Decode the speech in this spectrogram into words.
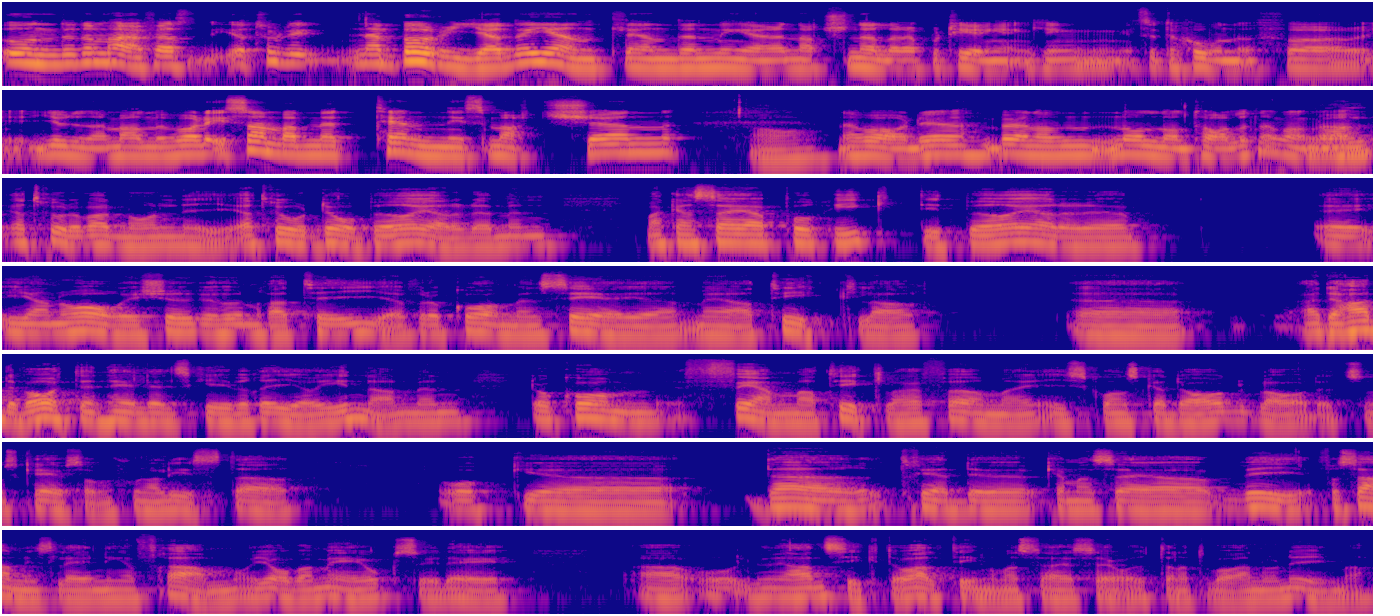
under de här, för jag tror det, när började egentligen den mer nationella rapporteringen kring situationen för judarna i Malmö? Var det i samband med tennismatchen? Ja. När var det? Början av 00-talet någon gång? Va? Jag tror det var 09. Jag tror då började det, men man kan säga på riktigt började det eh, i januari 2010, för då kom en serie med artiklar eh, det hade varit en hel del skriverier innan men då kom fem artiklar, jag för mig, i Skånska Dagbladet som skrevs av en journalist där. Och eh, där trädde, kan man säga, vi, församlingsledningen fram och jag var med också i det. Eh, och med ansikte och allting om man säger så, utan att vara anonyma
